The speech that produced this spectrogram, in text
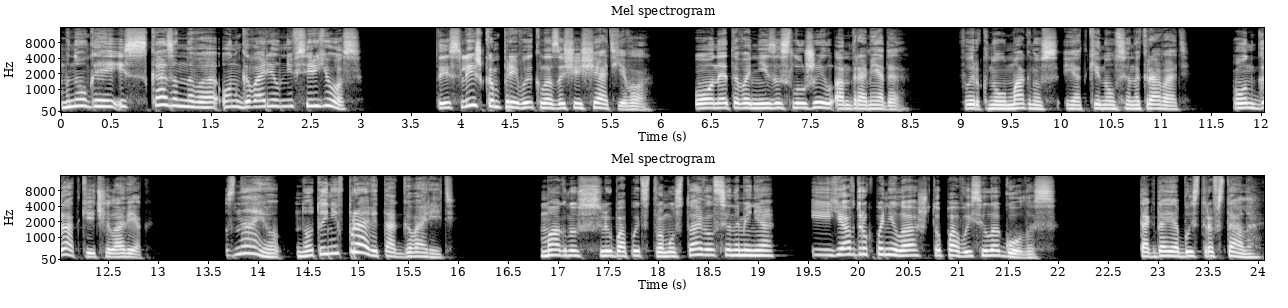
Многое из сказанного он говорил не всерьез. Ты слишком привыкла защищать его. Он этого не заслужил, Андромеда. Фыркнул Магнус и откинулся на кровать. Он гадкий человек. Знаю, но ты не вправе так говорить. Магнус с любопытством уставился на меня, и я вдруг поняла, что повысила голос. Тогда я быстро встала.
